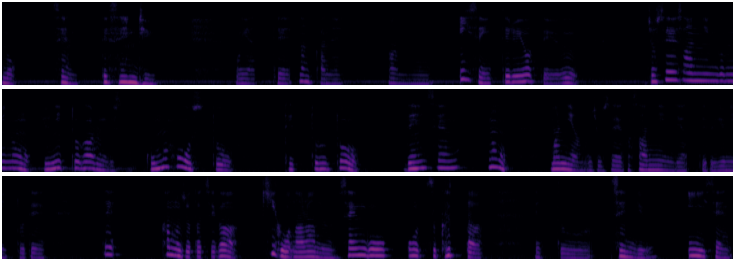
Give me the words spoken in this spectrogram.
の線で川柳をやってなんかねあのいい線いってるよっていう女性3人組のユニットがあるんですゴムホースと鉄塔と電線のマニアの女性が3人でやってるユニットでで彼女たちが季語ならぬ戦後を作ったえっと川柳。いい線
